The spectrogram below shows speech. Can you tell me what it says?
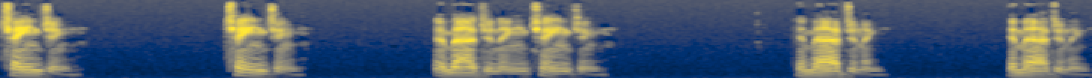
Changing, changing, imagining changing, imagining, imagining,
